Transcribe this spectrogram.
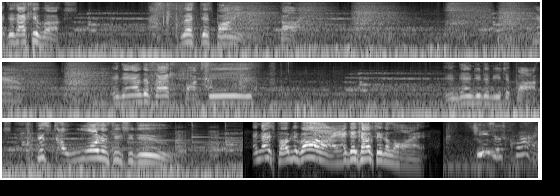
Alright, this actually works. With this Bonnie guy. Now. And then I have the Flash Foxy. And then do the music box. There's a lot of things to do. And that's probably why I get upset a lot. Jesus Christ.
